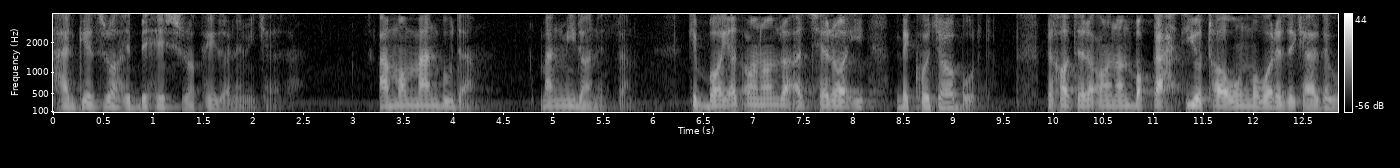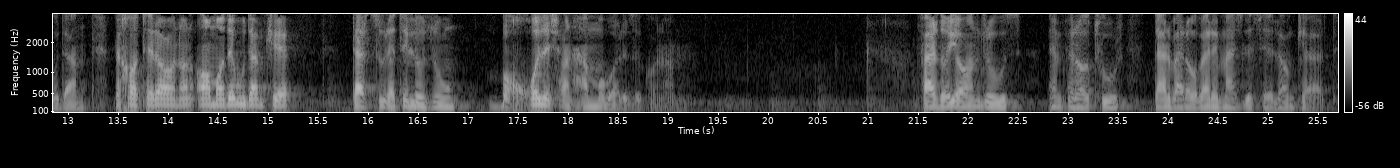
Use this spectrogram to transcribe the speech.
هرگز راه بهش را پیدا نمی‌کردند اما من بودم. من می‌دانستم که باید آنان را از چه راهی به کجا برد. به خاطر آنان با قحطی و تاون مبارزه کرده بودم. به خاطر آنان آماده بودم که در صورت لزوم با خودشان هم مبارزه کنم. فردای آن روز امپراتور در برابر مجلس اعلام کرد.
